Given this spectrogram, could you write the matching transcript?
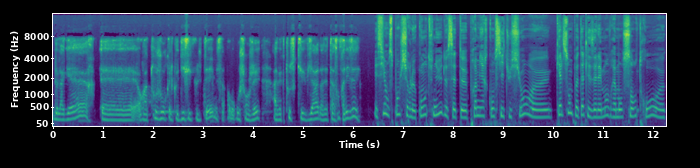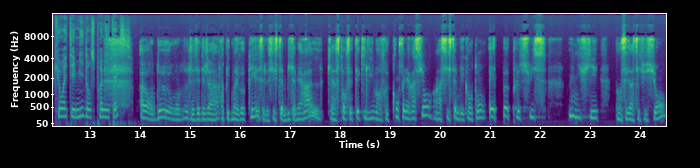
de la guerre, et aura toujours quelques difficultés, mais ça n'a pas beaucoup changé avec tout ce qui vient d'un État centralisé. Et si on se penche sur le contenu de cette première constitution, euh, quels sont peut-être les éléments vraiment centraux euh, qui ont été mis dans ce premier texte? Alors deux, on, je les ai déjà rapidement évoqués, c'est le système bicaméral qui instaure cet équilibre entre confédération, un système des cantons et peuple suisse unifié dans ses institutions,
